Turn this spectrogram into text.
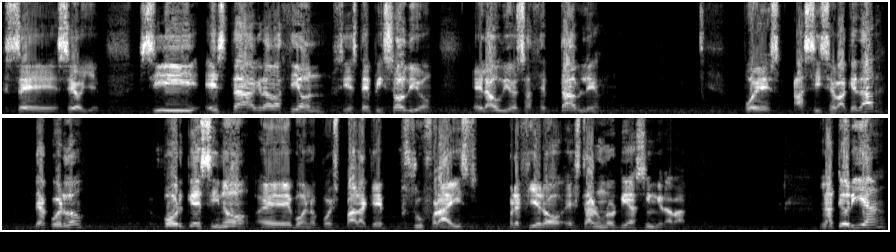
se, se oye. Si esta grabación, si este episodio, el audio es aceptable, pues así se va a quedar, ¿de acuerdo? Porque si no, eh, bueno, pues para que sufráis, prefiero estar unos días sin grabar. La teoría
